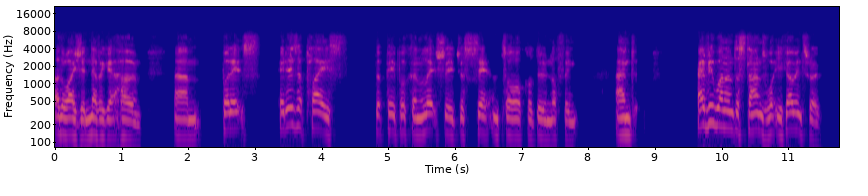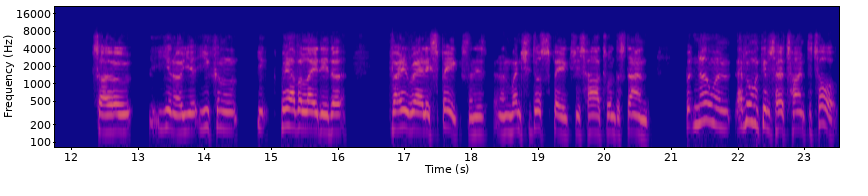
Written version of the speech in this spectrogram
otherwise you'd never get home. Um, but it's it is a place that people can literally just sit and talk or do nothing, and everyone understands what you're going through. So you know you you can you, we have a lady that very rarely speaks, and is, and when she does speak, she's hard to understand. But no one, everyone gives her time to talk.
